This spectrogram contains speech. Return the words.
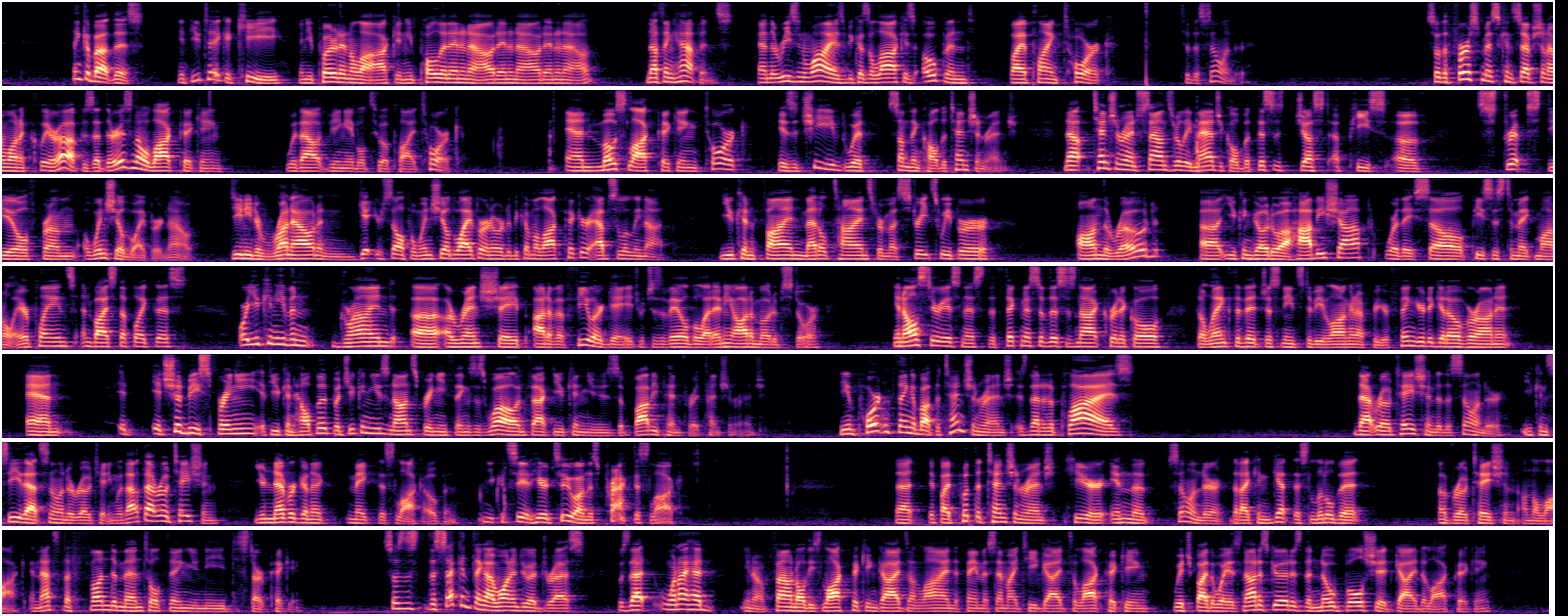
Think about this if you take a key and you put it in a lock and you pull it in and out, in and out, in and out, nothing happens. And the reason why is because a lock is opened by applying torque to the cylinder. So the first misconception I want to clear up is that there is no lock picking without being able to apply torque. And most lock picking torque is achieved with something called a tension wrench. Now, tension wrench sounds really magical, but this is just a piece of strip steel from a windshield wiper. Now, do you need to run out and get yourself a windshield wiper in order to become a lock picker? Absolutely not. You can find metal tines from a street sweeper on the road. Uh, you can go to a hobby shop where they sell pieces to make model airplanes and buy stuff like this. Or you can even grind uh, a wrench shape out of a feeler gauge, which is available at any automotive store. In all seriousness, the thickness of this is not critical. The length of it just needs to be long enough for your finger to get over on it. And it, it should be springy if you can help it, but you can use non springy things as well. In fact, you can use a bobby pin for a tension wrench. The important thing about the tension wrench is that it applies that rotation to the cylinder. You can see that cylinder rotating. Without that rotation, you're never going to make this lock open. You can see it here too on this practice lock that if I put the tension wrench here in the cylinder, that I can get this little bit of rotation on the lock. And that's the fundamental thing you need to start picking. So this, the second thing I wanted to address was that when I had, you know, found all these lock picking guides online, the famous MIT guide to lock picking, which by the way is not as good as the no bullshit guide to lock picking,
